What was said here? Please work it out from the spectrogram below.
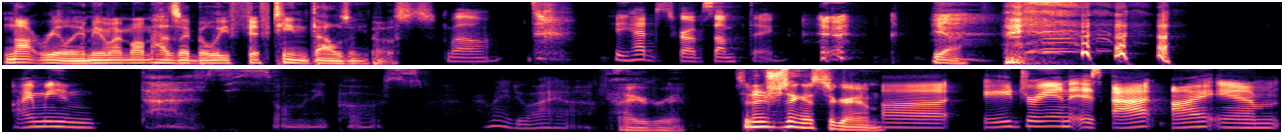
not really. I mean, my mom has, I believe, 15,000 posts. Well, he had to scrub something. Yeah. I mean, that is so many posts. How many do I have? I agree. It's an interesting Instagram. Uh, Adrian is at I am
